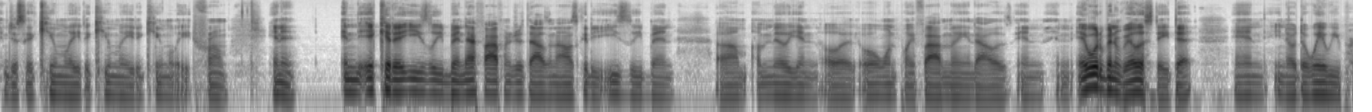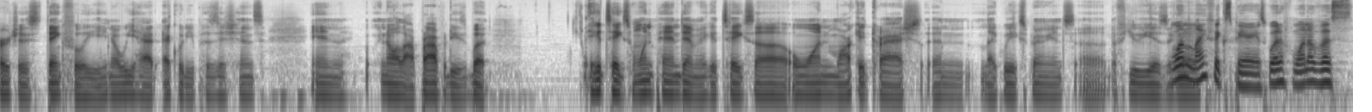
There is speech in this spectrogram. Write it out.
and just accumulate, accumulate, accumulate from, and it, and it could have easily been that five hundred thousand dollars could have easily been um, a million or or one point five million dollars, and and it would have been real estate debt. And you know the way we purchased, thankfully, you know we had equity positions in in all our properties, but it takes one pandemic, it takes uh, one market crash, and like we experienced uh, a few years ago. One life experience. What if one of us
